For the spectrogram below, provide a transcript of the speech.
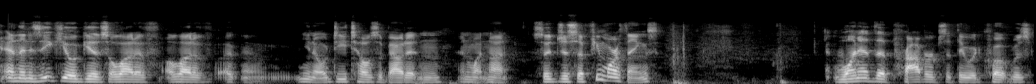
and then Ezekiel gives a lot of a lot of uh, um, you know details about it and and whatnot. So just a few more things. One of the proverbs that they would quote was,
